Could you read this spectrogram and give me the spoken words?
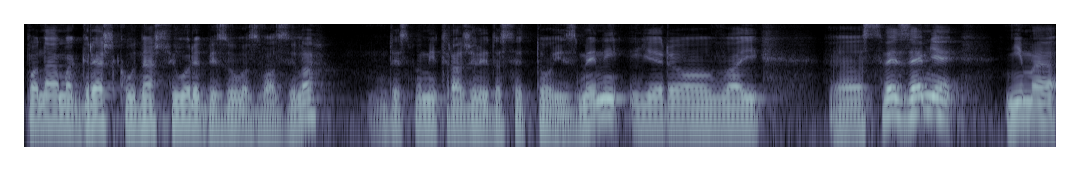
po nama greška u našoj uredbi za uvoz vozila, gde smo mi tražili da se to izmeni, jer ovaj, e, sve zemlje njima e,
